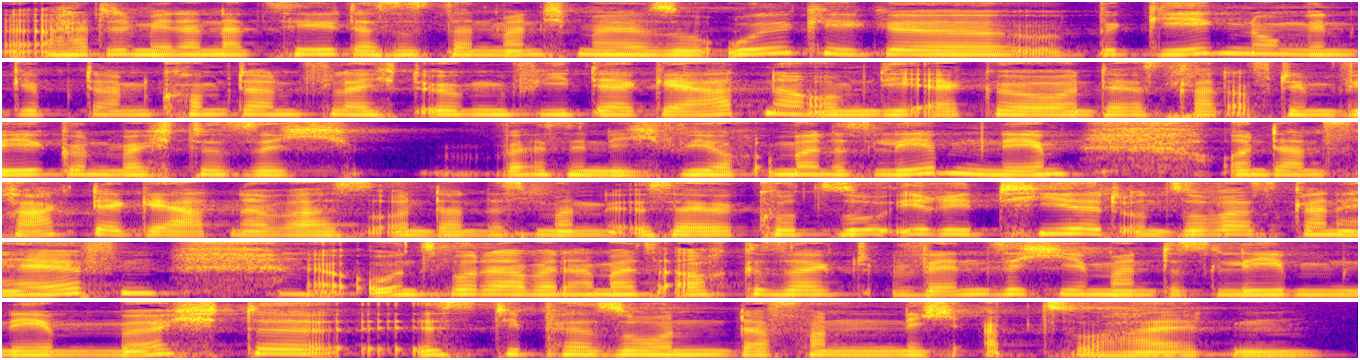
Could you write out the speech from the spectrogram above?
Äh, Hatte mir dann erzählt, dass es dann manchmal so ulkige Begegnungen gibt. Dann kommt dann vielleicht irgendwie der Gärtner um die Ecke und der ist gerade auf dem Weg und möchte sich, weiß ich nicht, wie auch immer das Leben nehmen. Und dann fragt der Gärtner was und dann ist man, ist er kurz so irritiert und sowas kann helfen. Äh, Uns wurde aber damals auch gesagt, wenn sich jemand das Leben nehmen möchte, ist die Person davon nicht abzuhalten.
